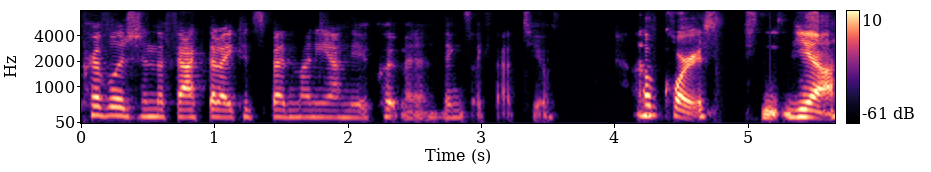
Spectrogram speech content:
privileged in the fact that I could spend money on the equipment and things like that too. Of course. Yeah.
